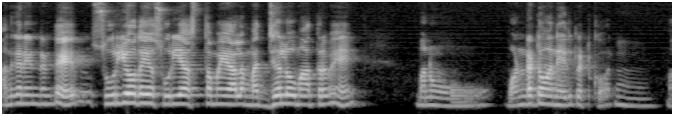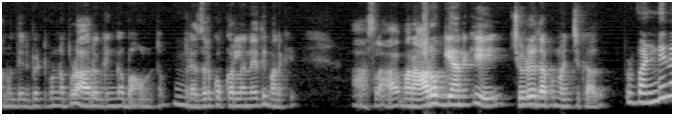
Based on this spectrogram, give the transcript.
అందుకని ఏంటంటే సూర్యోదయ సూర్యాస్తమయాల మధ్యలో మాత్రమే మనం వండటం అనేది పెట్టుకోవాలి. మనం దీన్ని పెట్టుకున్నప్పుడు ఆరోగ్యంగా బాగుంటాం. ప్రెషర్ కుక్కర్లు అనేది మనకి అసలు మన ఆరోగ్యానికి చెడు తప్ప మంచి కాదు. ఇప్పుడు వండిన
